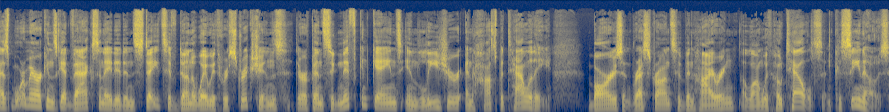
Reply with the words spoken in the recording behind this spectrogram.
As more Americans get vaccinated and states have done away with restrictions, there have been significant gains in leisure and hospitality. Bars and restaurants have been hiring, along with hotels and casinos.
